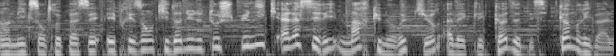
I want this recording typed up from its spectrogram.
Un mix entre passé et présent qui donne une touche unique à la série marque une rupture avec les codes des sitcoms rivales.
